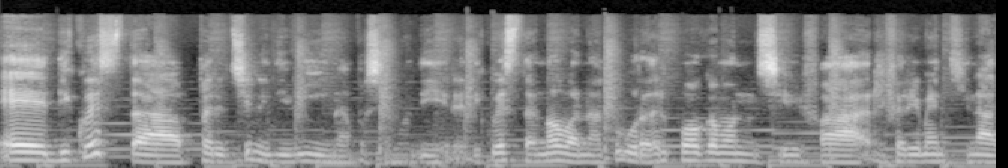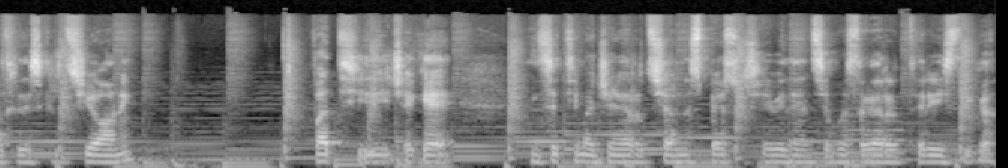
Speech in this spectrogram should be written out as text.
e di questa apparizione divina, possiamo dire, di questa nuova natura del Pokémon si fa riferimento in altre descrizioni. Infatti si dice che in settima generazione spesso si evidenzia questa caratteristica.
